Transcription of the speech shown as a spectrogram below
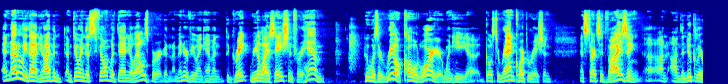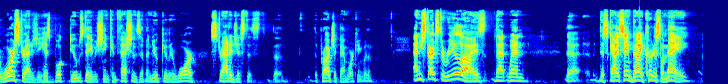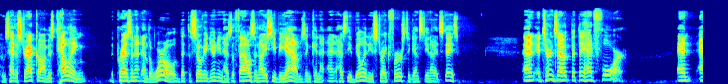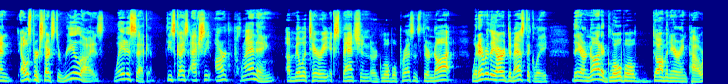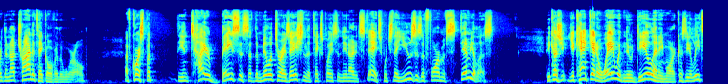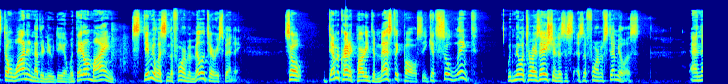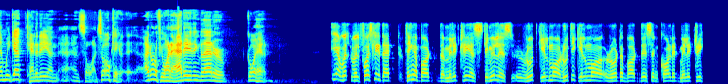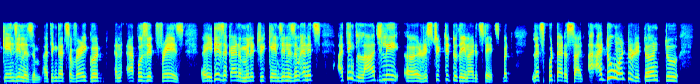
And not only that, you know, I've been I'm doing this film with Daniel Ellsberg, and I'm interviewing him, and the great realization for him, who was a real cold warrior when he uh, goes to Rand Corporation and starts advising uh, on on the nuclear war strategy. His book Doomsday Machine: Confessions of a Nuclear War Strategist is the the project I'm working with him, and he starts to realize that when the this guy, same guy, Curtis LeMay, who's head of Stratcom, is telling the president and the world that the Soviet Union has a thousand ICBMs and can and has the ability to strike first against the United States. And it turns out that they had four. And and Ellsberg starts to realize, wait a second, these guys actually aren't planning a military expansion or global presence. They're not, whatever they are domestically, they are not a global domineering power. They're not trying to take over the world. Of course, but the entire basis of the militarization that takes place in the United States, which they use as a form of stimulus, because you, you can't get away with New Deal anymore because the elites don't want another New Deal, but they don't mind stimulus in the form of military spending. So, Democratic Party domestic policy gets so linked with militarization as a, as a form of stimulus and then we get Kennedy and and so on. So okay, I don't know if you want to add anything to that or go ahead. Yeah, well, well, firstly, that thing about the military as stimulus, Ruth Gilmore, Ruthie Gilmore wrote about this and called it military Keynesianism. I think that's a very good and apposite phrase. It is a kind of military Keynesianism, and it's, I think, largely uh, restricted to the United States. But let's put that aside. I, I do want to return to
